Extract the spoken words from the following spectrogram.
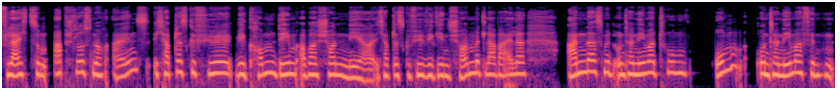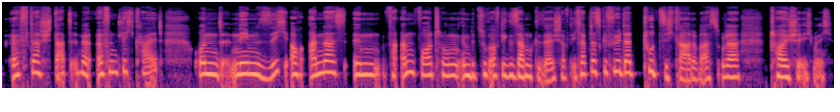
Vielleicht zum Abschluss noch eins. Ich habe das Gefühl, wir kommen dem aber schon näher. Ich habe das Gefühl, wir gehen schon mittlerweile anders mit Unternehmertum um. Unternehmer finden öfter statt in der Öffentlichkeit und nehmen sich auch anders in Verantwortung in Bezug auf die Gesamtgesellschaft. Ich habe das Gefühl, da tut sich gerade was oder täusche ich mich?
